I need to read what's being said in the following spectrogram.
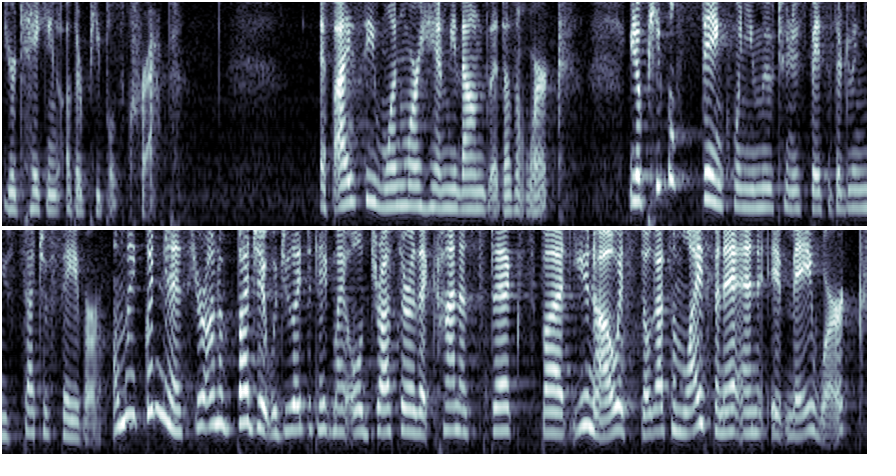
you're taking other people's crap. If I see one more hand me down that doesn't work, you know, people think when you move to a new space that they're doing you such a favor. Oh my goodness, you're on a budget. Would you like to take my old dresser that kind of sticks, but you know, it's still got some life in it and it may work?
